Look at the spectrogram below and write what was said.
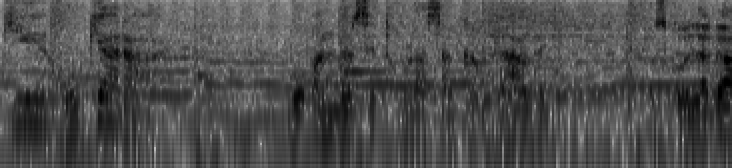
कि ये हो क्या रहा है। वो अंदर से थोड़ा सा घबरा गई। उसको लगा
